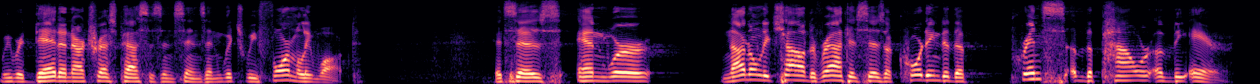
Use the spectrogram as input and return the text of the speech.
We were dead in our trespasses and sins in which we formerly walked. It says, and were not only child of wrath, it says, according to the prince of the power of the air.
